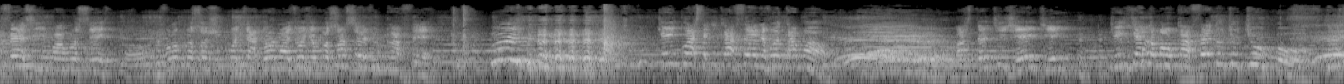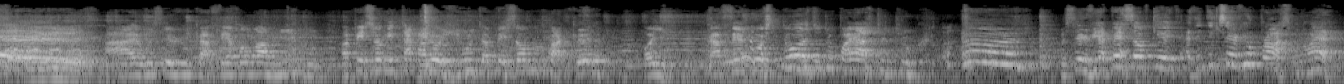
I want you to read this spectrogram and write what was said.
cafezinho pra vocês. Você falou que eu sou chicoteador, mas hoje eu vou só servir um café. Ui. Quem gosta de café, levanta a mão. Bastante gente, hein? Quem quer tomar o café do Tchutchuco? Eu vou servir um café para um amigo, uma pessoa que trabalhou junto, uma pessoa muito bacana. Olha, café gostoso do palhaço Tchutchuco. Vou servir a pessoa, porque a gente tem que servir o próximo, não é?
